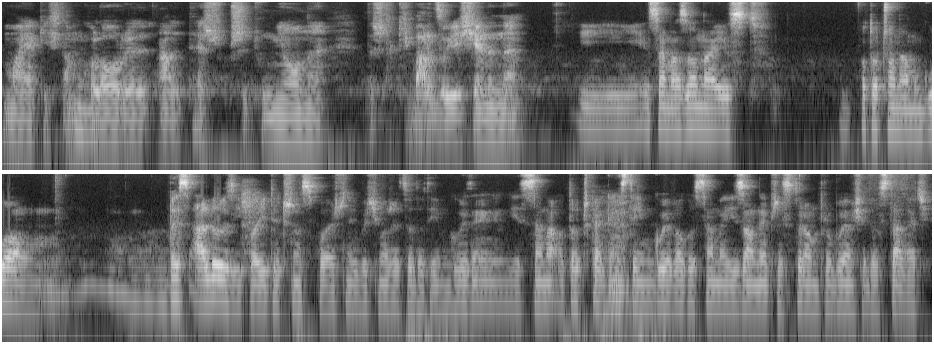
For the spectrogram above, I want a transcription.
ma jakieś tam Mhm. kolory, ale też przytłumione, też takie bardzo jesienne. I sama zona jest otoczona mgłą. bez aluzji polityczno-społecznych, być może co do tej mgły, jest sama otoczka Mhm. gęstej mgły wokół samej zony, przez którą próbują się dostawać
